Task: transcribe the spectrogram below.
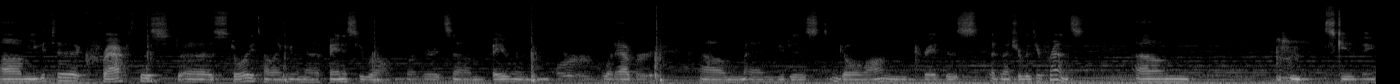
um, you get to craft this uh, storytelling in a fantasy realm, whether it's um, Faerun or whatever, um, and you just go along and create this adventure with your friends. Um, excuse me.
